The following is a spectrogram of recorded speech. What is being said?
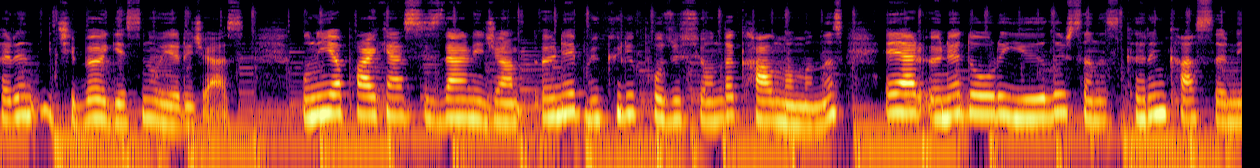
karın içi bölgesini uyaracağız. Bunu yaparken sizden ricam öne bükülü pozisyonda kalmamanız. Eğer öne doğru yığılırsanız karın kaslarını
